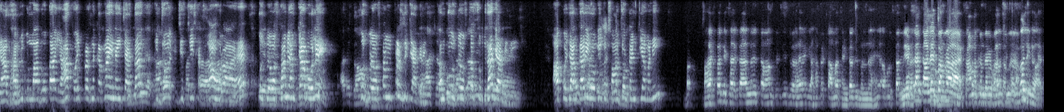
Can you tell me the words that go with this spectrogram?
यहाँ धार्मिक उन्माद होता है यहाँ कोई प्रश्न करना ही नहीं चाहता कि जो जिस चीज़ का चुनाव हो रहा है उस व्यवस्था में हम क्या बोले? उस व्यवस्था में प्रश्न क्या करें? हमको उस व्यवस्था सुविधा क्या मिली? आपको जानकारी होगी कि पाँचों टंकियाँ बनी भाजपा की सरकार में तमाम चीज़ें जो है यहाँ पे ट्रामा सेंटर भी बनना है। अब उसका मेडिकल कॉलेज बन रहा है ट्रामा सेंटर की बात।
